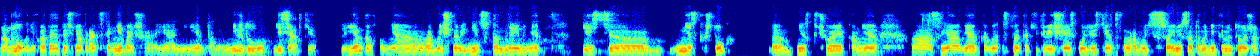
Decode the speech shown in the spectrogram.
намного не хватает, то есть у меня практика небольшая, я не, там, не веду десятки клиентов, у меня обычно в единицу там, времени есть э, несколько штук, да, несколько человек ко мне я, я как бы какие-то вещи использую, естественно, в работе со своими сотрудниками тоже.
